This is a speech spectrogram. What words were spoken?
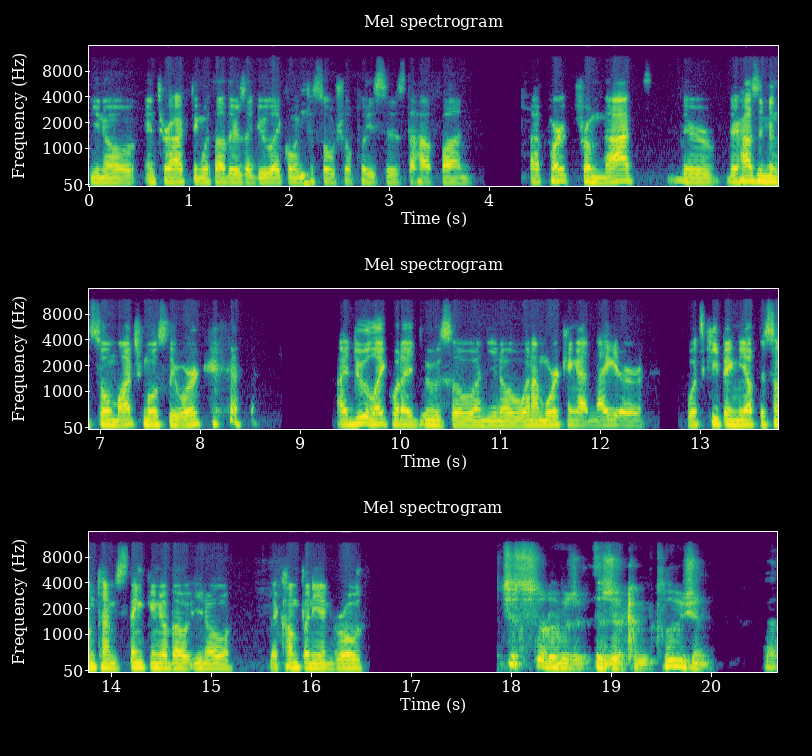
you know interacting with others i do like going to social places to have fun apart from that there there hasn't been so much mostly work I do like what I do. So when you know when I'm working at night or what's keeping me up is sometimes thinking about you know the company and growth. Just sort of as, as a conclusion, uh,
